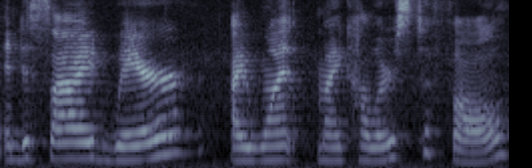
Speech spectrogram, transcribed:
and decide where I want my colors to fall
